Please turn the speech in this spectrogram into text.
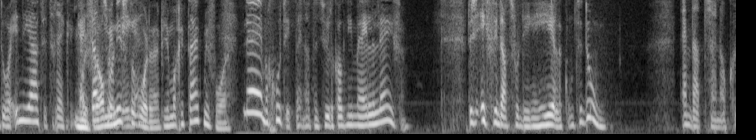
door India te trekken. Moet je vooral minister dingen. worden, daar heb je helemaal geen tijd meer voor. Nee, maar goed, ik ben dat natuurlijk ook niet mijn hele leven. Dus ik vind dat soort dingen heerlijk om te doen. En dat zijn ook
